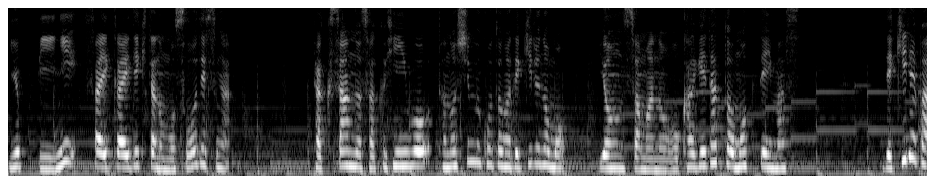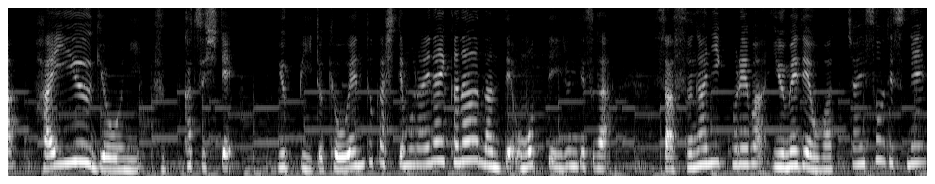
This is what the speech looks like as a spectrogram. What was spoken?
ユッピーに再会できたのもそうですが、たくさんの作品を楽しむことができるのも、ヨン様のおかげだと思っています。できれば俳優業に復活して、ユッピーと共演とかしてもらえないかななんて思っているんですが、さすがにこれは夢で終わっちゃいそうですね。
